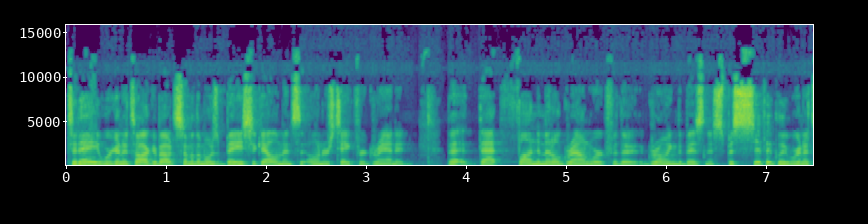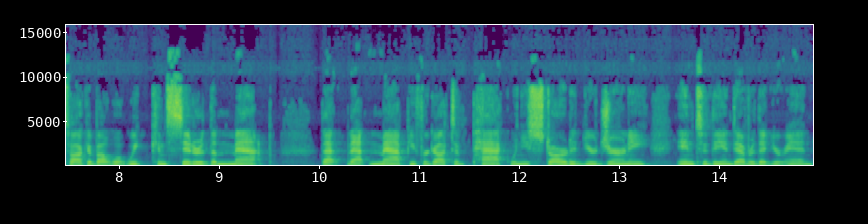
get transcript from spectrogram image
Today, we're going to talk about some of the most basic elements that owners take for granted. That, that fundamental groundwork for the growing the business. Specifically, we're going to talk about what we consider the map that that map you forgot to pack when you started your journey into the endeavor that you're in.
